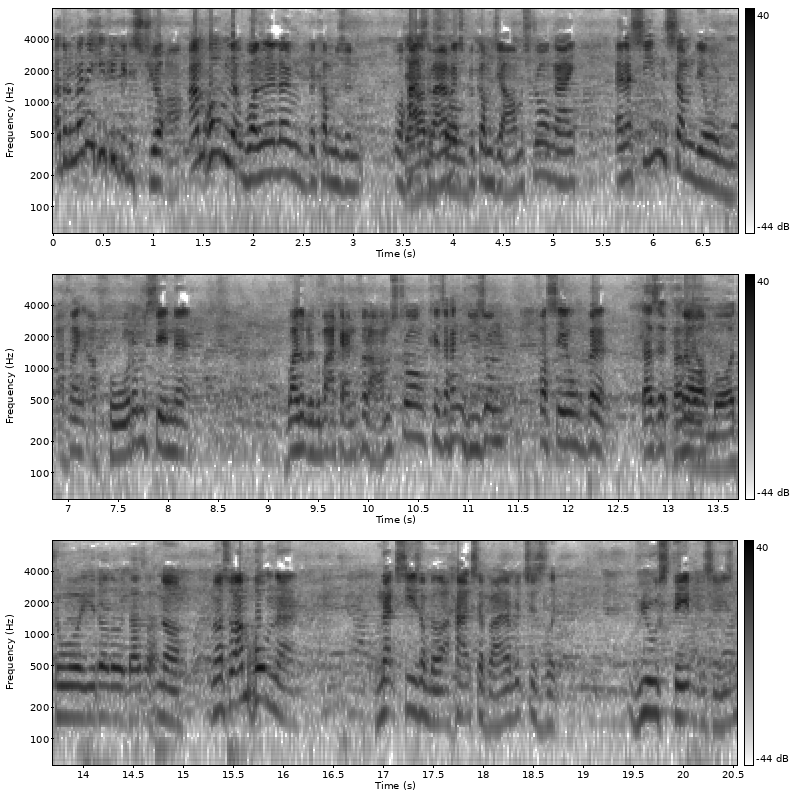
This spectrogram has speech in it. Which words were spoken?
I don't know. Maybe he could be the Stuart. I'm hoping that one of them becomes an. Well, The becomes the Armstrong. Aye, and I seen somebody on I think a forum saying that why don't we go back in for Armstrong because I think he's on for sale, but Does it fit No. with a model either though, does it? no, no. So I'm hoping that next season will be like Haksabanovic is like real statement season.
